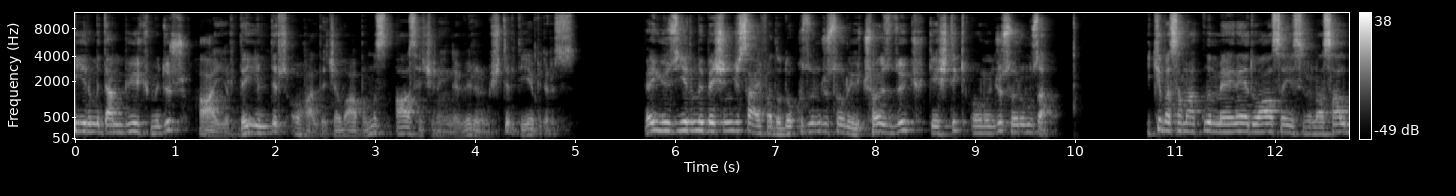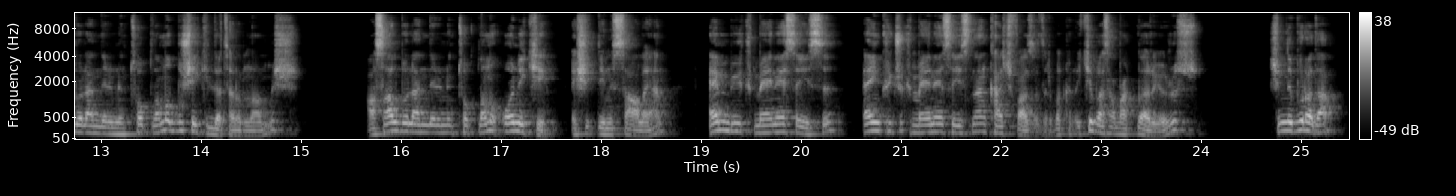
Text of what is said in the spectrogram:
20'den büyük müdür? Hayır değildir. O halde cevabımız A seçeneğinde verilmiştir diyebiliriz. Ve 125. sayfada 9. soruyu çözdük. Geçtik 10. sorumuza. İki basamaklı mn doğal sayısının asal bölenlerinin toplamı bu şekilde tanımlanmış. Asal bölenlerinin toplamı 12 eşitliğini sağlayan en büyük mn sayısı en küçük mn sayısından kaç fazladır? Bakın iki basamaklı arıyoruz. Şimdi burada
